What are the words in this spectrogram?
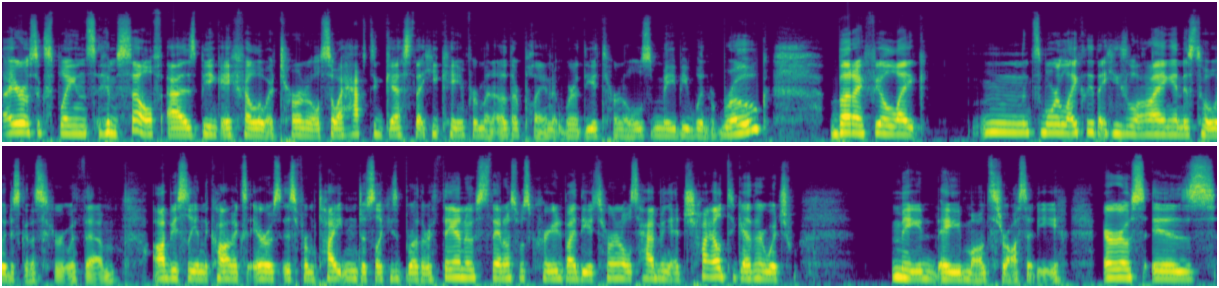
Eros explains himself as being a fellow Eternal, so I have to guess that he came from another planet where the Eternals maybe went rogue. But I feel like mm, it's more likely that he's lying and is totally just going to screw with them. Obviously, in the comics, Eros is from Titan, just like his brother Thanos. Thanos was created by the Eternals having a child together, which made a monstrosity. Eros is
